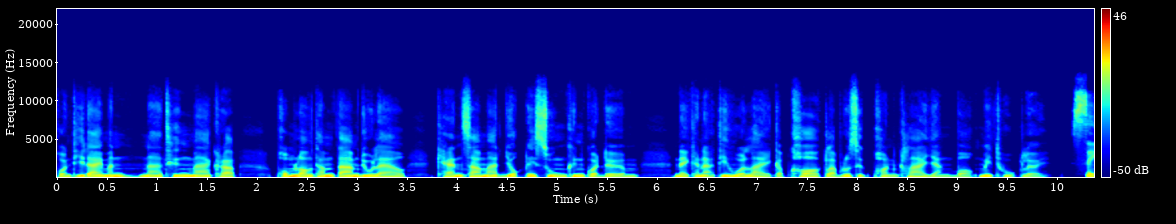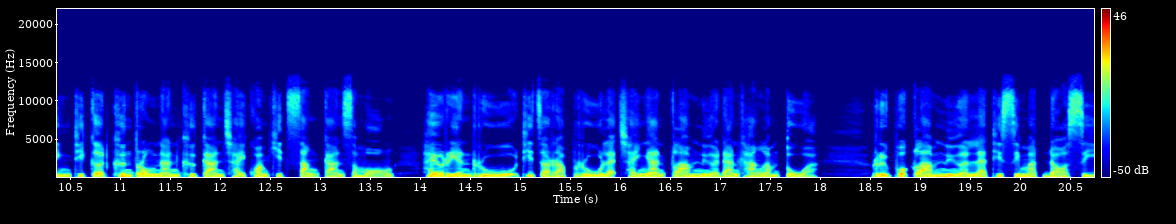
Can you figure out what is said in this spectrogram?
ผลที่ได้มันน่าทึ่งมากครับ ผมลองทำตามดูแล้ว แขนสามารถยกได้สูงขึ้นกว่าเดิม ในขณะที่หัวไหล่กับคอกลับรู้สึกผ่อนคลายอย่างบอกไม่ถูกเลย สิ่งที่เกิดขึ้นตรงนั้นคือการใช้ความคิดสั่งการสมอง ให้เรียนรู้ที่จะรับรู้และใช้งานกล้ามเนื้อด้านข้างลำตัว หรือพวกกล้ามเนื้อ latissimus dorsi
